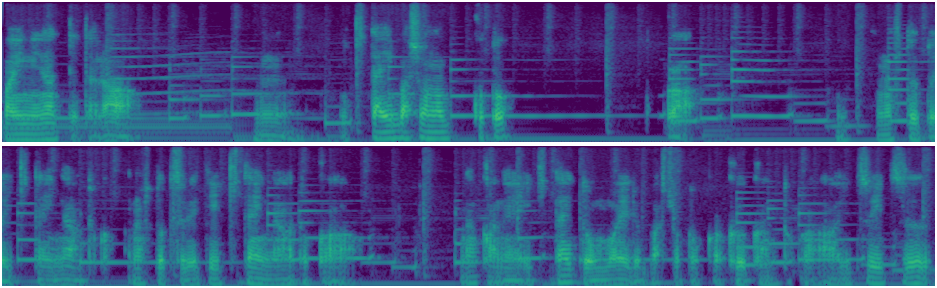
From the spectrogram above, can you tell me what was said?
ぱいになってたら、うん、行きたい場所のこととか、あの人と行きたいなとか、あの人連れて行きたいなとか、なんかね、行きたいと思える場所とか空間とか、いついつ、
